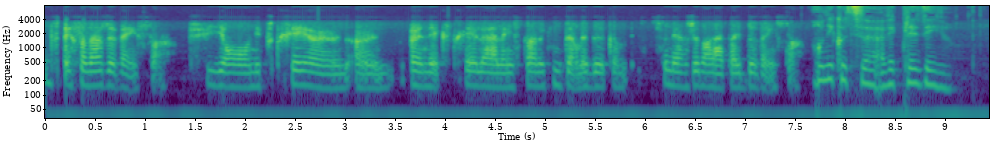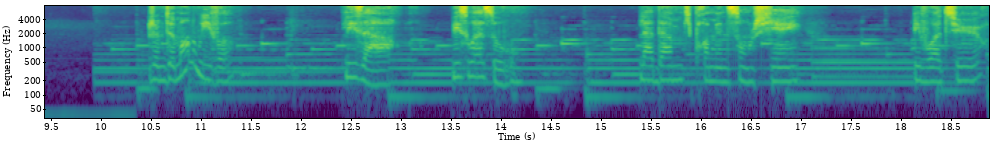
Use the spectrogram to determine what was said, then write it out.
du personnage de Vincent. Puis on écouterait un, extrait là, à l'instant qui nous permet de comme, s'immerger dans la tête de Vincent. On écoute ça avec plaisir. Je me demande où il va. Les arbres, les oiseaux, la dame qui promène son chien, les voitures,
